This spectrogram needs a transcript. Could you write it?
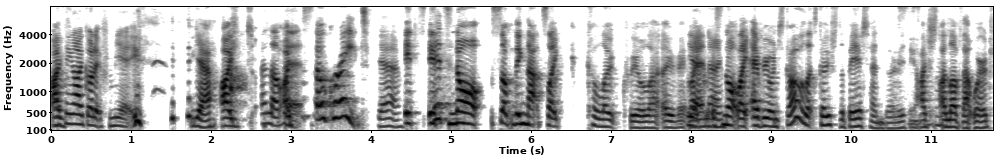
I've, I think I got it from you. yeah i i love I, it so great yeah it's, it's, it's not something that's like colloquial like over it. yeah, no. it's not like everyone just go oh let's go to the beer tender or anything i just i love that word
